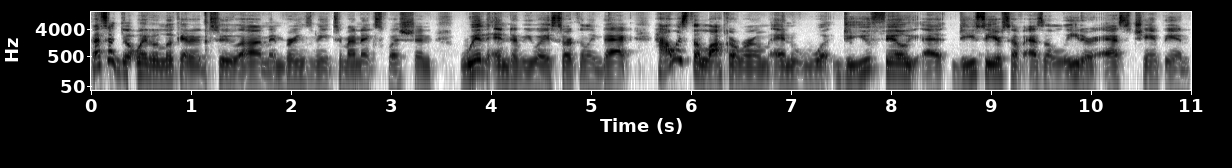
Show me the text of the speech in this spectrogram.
That's a good way to look at it too. Um, and brings me to my next question. With NWA circling back, how is the locker room, and what do you feel? uh, Do you see yourself as a leader, as champion,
